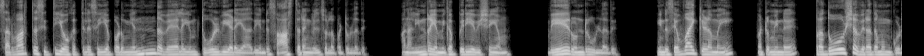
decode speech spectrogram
சர்வார்த்த சித்தி யோகத்தில செய்யப்படும் எந்த வேலையும் தோல்வியடையாது என்று சாஸ்திரங்களில் சொல்லப்பட்டுள்ளது. ஆனால் இன்றைய மிகப்பெரிய விஷயம் வேறொன்று உள்ளது. இன்று செவ்வாய்க்கிழமை மற்றும் இன்று பிரதோஷ விரதமும் கூட.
